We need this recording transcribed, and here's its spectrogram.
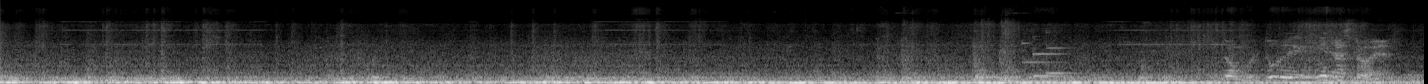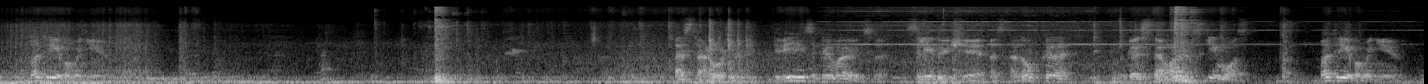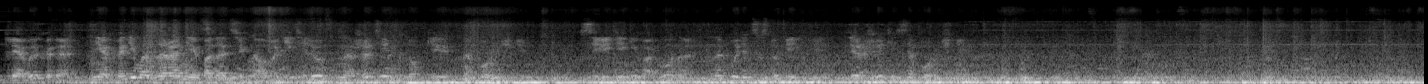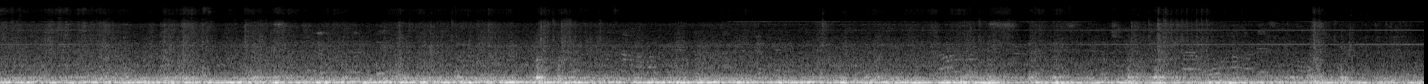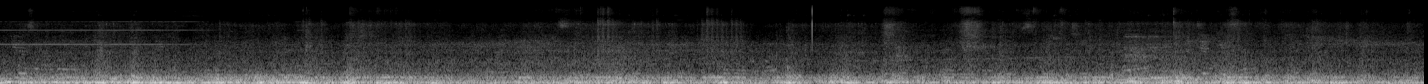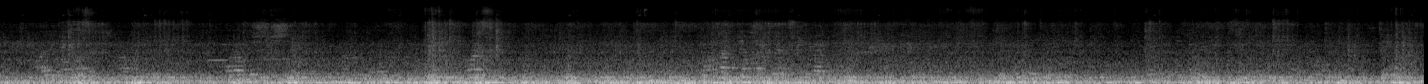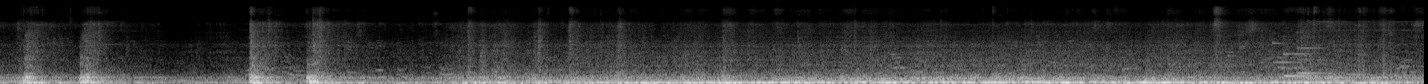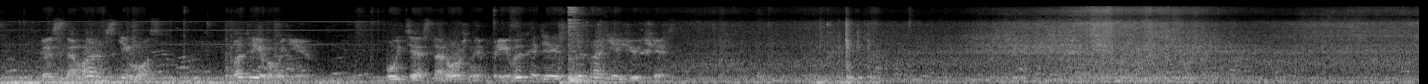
Дом культуры метростроя. По требованию. Осторожно, двери закрываются. Следующая остановка – Гастомаровский мост. По требованию. Для выхода необходимо заранее подать сигнал водителю нажатием кнопки на поручни. В середине вагона находятся ступеньки. Держитесь за поручни. Гастомаровский мост. По требованию. Будьте осторожны при на проезжую часть.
